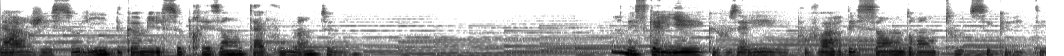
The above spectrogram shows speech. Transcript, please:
large et solide comme il se présente à vous maintenant. Escalier que vous allez pouvoir descendre en toute sécurité.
